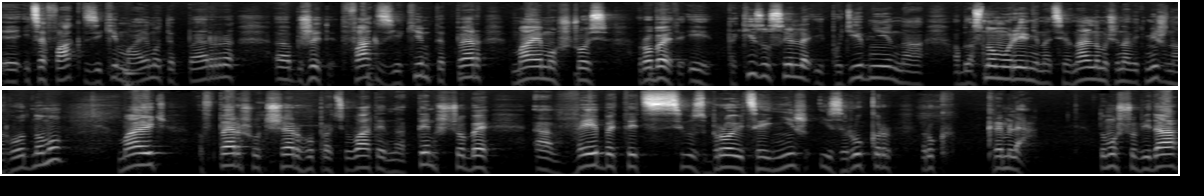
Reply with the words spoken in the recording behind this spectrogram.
Е, І це факт, з яким маємо тепер е, жити. Факт, з яким тепер маємо щось робити. І такі зусилля, і подібні на обласному рівні, національному чи навіть міжнародному, мають в першу чергу працювати над тим, щоб е, вибити цю зброю, цей ніж із рук, рук Кремля. Тому що біда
